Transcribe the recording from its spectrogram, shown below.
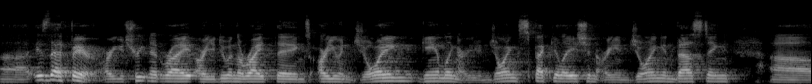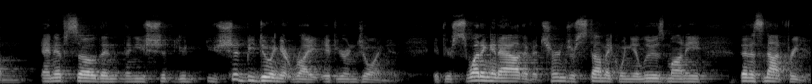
uh, is that fair? Are you treating it right? Are you doing the right things? Are you enjoying gambling? Are you enjoying speculation? Are you enjoying investing? Um, and if so, then then you should you, you should be doing it right if you're enjoying it. If you're sweating it out, if it churns your stomach when you lose money, then it's not for you.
